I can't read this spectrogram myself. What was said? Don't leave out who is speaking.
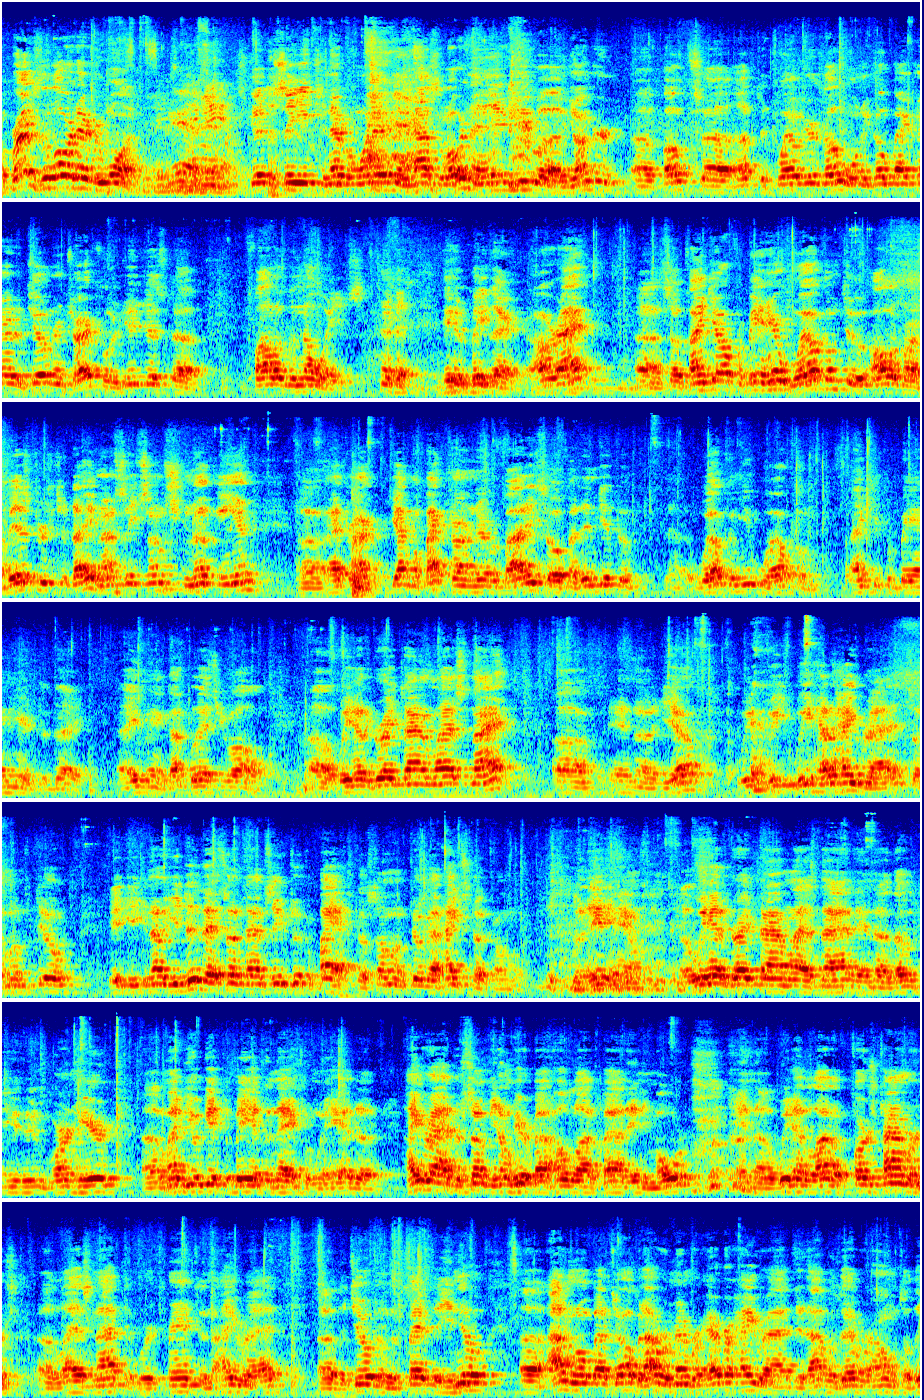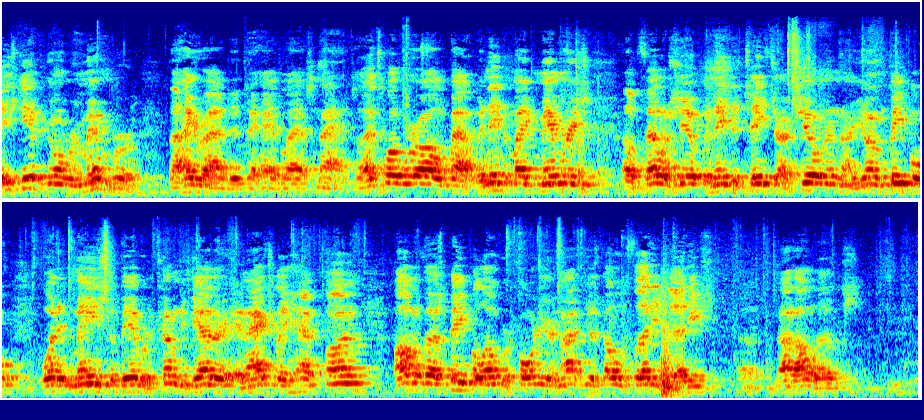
Speaker 1: Well, praise the Lord, everyone.
Speaker 2: Amen.
Speaker 1: It's good to see each and every one of you in the house of the Lord. And any of you uh, younger uh, folks uh, up to 12 years old want to go back there to children's church, well, you just uh, follow the noise. It'll be there. All right? Uh, so thank y'all for being here. Welcome to all of our visitors today. And I see some snuck in uh, after I got my back turned to everybody. So if I didn't get to welcome you, welcome. Thank you for being here today. Amen. God bless you all. Uh, we had a great time last night, uh, and uh, yeah, we, we, we had a hayride. Some of them still, you, you know, you do that sometimes. See, took a bath because some of them still got hay stuck on them. But anyhow, uh, we had a great time last night, and uh, those of you who weren't here, uh, maybe you'll get to be at the next one. We had a hayride or something you don't hear about a whole lot about anymore, and we had a lot of first timers last night that were experiencing the hayride uh, the children especially. And you know, uh, I don't know about y'all, but I remember every hayride that I was ever on. So these kids are going to remember the hayride that they had last night. So that's what we're all about. We need to make memories of fellowship. We need to teach our children, our young people, what it means to be able to come together and actually have fun. All of us people over 40 are not just old fuddy-duddies, uh, not all of us.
